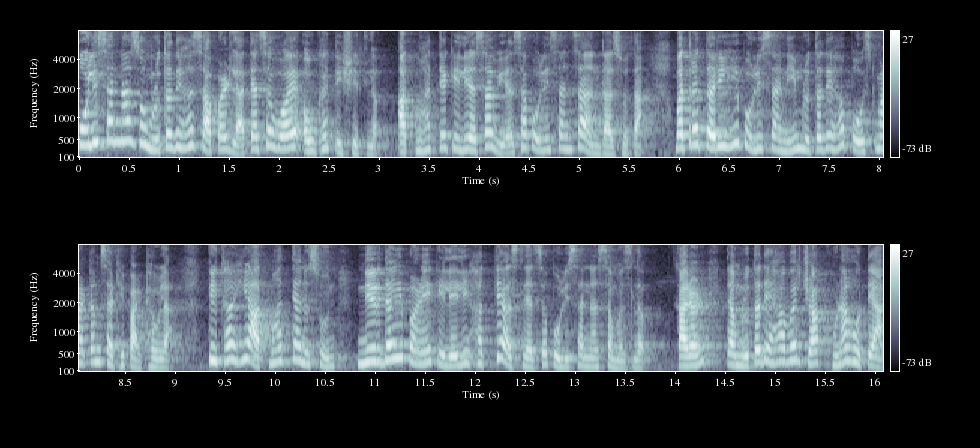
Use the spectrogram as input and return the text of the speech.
पोलिसांना जो मृतदेह सापडला त्याचं वय अवघतिशीतलं आत्महत्या केली असावी असा पोलिसांचा अंदाज होता. मात्र तरीही पोलिसांनी मृतदेह पोस्टमार्टमसाठी पाठवला. तिथं ही आत्महत्या नसून निर्दयीपणे केलेली हत्या असल्याचं पोलिसांना समजलं. कारण त्या मृतदेहावर ज्या खुणा होत्या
